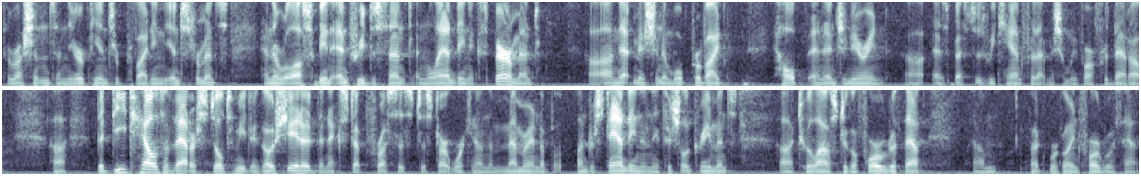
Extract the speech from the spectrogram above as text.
The Russians and the Europeans are providing the instruments. And there will also be an entry, descent, and landing experiment uh, on that mission, and we'll provide help and engineering uh, as best as we can for that mission. We've offered that up. Uh, the details of that are still to be negotiated. The next step for us is to start working on the memorandum of understanding and the official agreements uh, to allow us to go forward with that. Um, but we're going forward with that.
